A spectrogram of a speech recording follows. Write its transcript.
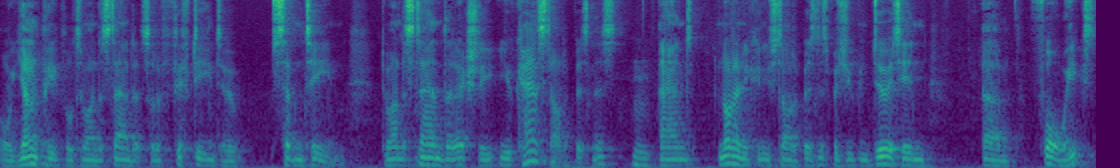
or young people to understand at sort of 15 to 17 to understand that actually you can start a business, mm. and not only can you start a business, but you can do it in um, four weeks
